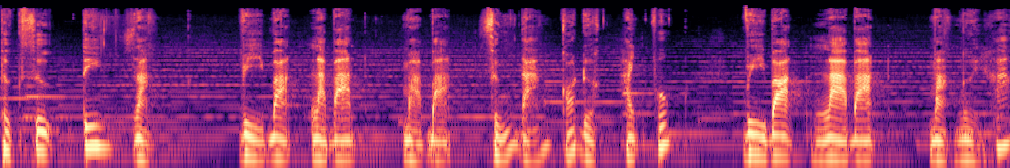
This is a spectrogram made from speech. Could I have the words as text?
thực sự tin rằng vì bạn là bạn mà bạn xứng đáng có được hạnh phúc. Vì bạn là bạn mà người khác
